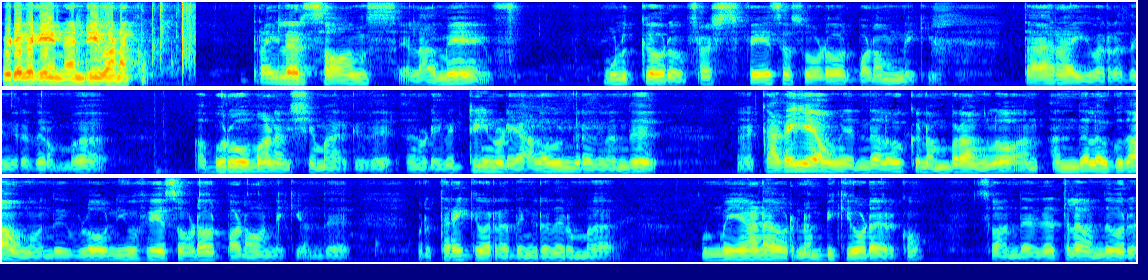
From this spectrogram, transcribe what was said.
விடைபெறேன் நன்றி வணக்கம். ட்ரைலர் சாங்ஸ் எல்லாமே முழுக்க ஒரு ஃப்ரெஷ் ஃபேஸஸோட ஒரு படம் இன்னைக்கு தயாராகி வர்றதுங்கிறது ரொம்ப அபூர்வமான விஷயமா இருக்குது. அதனுடைய வெற்றியினுடைய அளவுங்கிறது வந்து கதையை அவங்க எந்த அளவுக்கு நம்புகிறாங்களோ அந் அந்த அளவுக்கு தான் அவங்க வந்து இவ்வளோ நியூ ஃபேஸோட ஒரு படம் அன்னைக்கு வந்து ஒரு திரைக்கு வர்றதுங்கிறது ரொம்ப உண்மையான ஒரு நம்பிக்கையோடு இருக்கும். ஸோ அந்த விதத்தில் வந்து ஒரு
